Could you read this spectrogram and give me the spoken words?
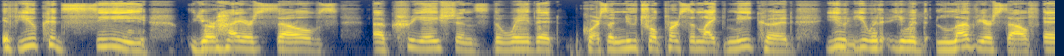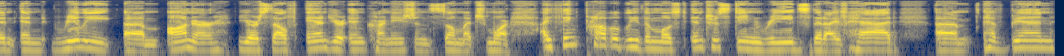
if you could see your higher selves uh, creations the way that of course a neutral person like me could, you Mhm. you would you would love yourself and and really um, honor yourself and your incarnation so much more. I think probably the most interesting reads that I've had um, have been.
